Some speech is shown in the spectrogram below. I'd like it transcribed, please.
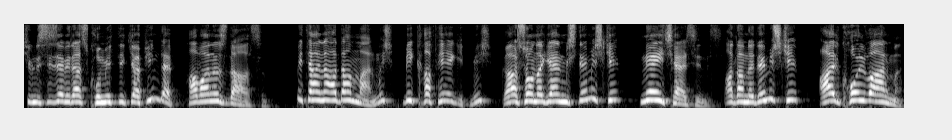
Şimdi size biraz komiklik yapayım da havanız dağılsın. Bir tane adam varmış, bir kafeye gitmiş. Garson da gelmiş demiş ki, ne içersiniz? Adam da demiş ki, alkol var mı?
